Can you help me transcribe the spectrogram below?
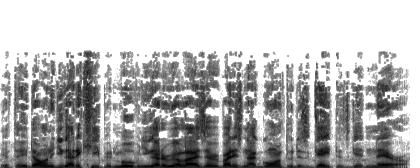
If they don't, you got to keep it moving. You got to realize everybody's not going through this gate that's getting narrow,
